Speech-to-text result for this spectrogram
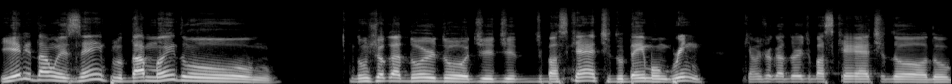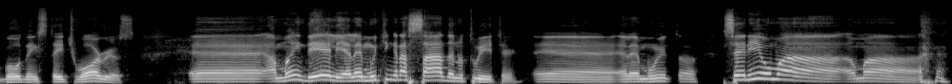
E ele dá um exemplo da mãe do de um jogador do, de, de, de basquete, do Damon Green, que é um jogador de basquete do, do Golden State Warriors. É, a mãe dele, ela é muito engraçada no Twitter. É, ela é muito. Seria uma. uma...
